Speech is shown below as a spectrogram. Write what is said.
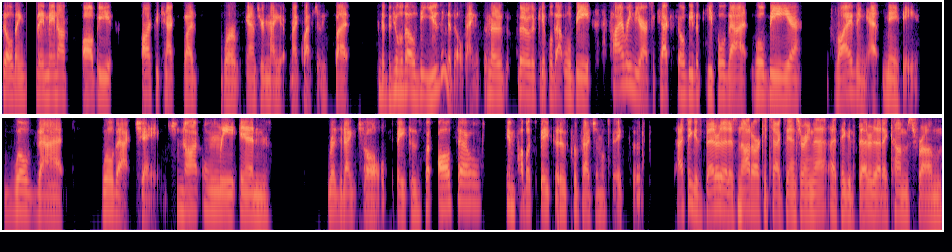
buildings, they may not all be architects, but were answering my, my questions, but the people that will be using the buildings and those are the people that will be hiring the architects. They'll be the people that will be driving it. Maybe will that, will that change? Not only in residential spaces, but also in public spaces, professional spaces. I think it's better that it's not architects answering that. I think it's better that it comes from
